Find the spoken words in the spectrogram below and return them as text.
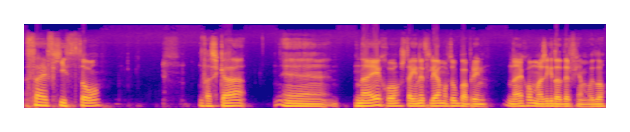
Θα ευχηθώ βασικά ε, να έχω στα γενέθλιά μου αυτό που είπα πριν. Να έχω μαζί και τα αδέρφια μου εδώ.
